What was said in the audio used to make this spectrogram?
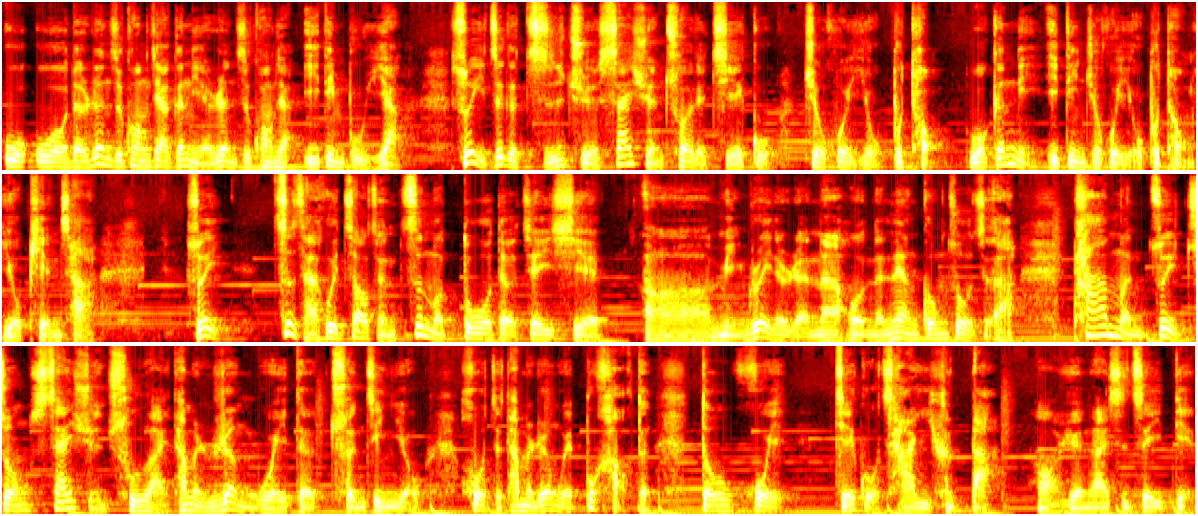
我我的认知框架跟你的认知框架一定不一样，所以这个直觉筛选出来的结果就会有不同。我跟你一定就会有不同，有偏差，所以这才会造成这么多的这些啊、敏锐的人啊，或能量工作者啊，他们最终筛选出来他们认为的纯精油，或者他们认为不好的，都会结果差异很大。哦，原来是这一点。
